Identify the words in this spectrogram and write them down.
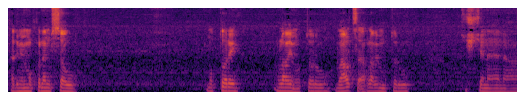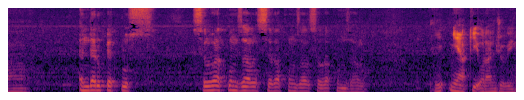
Tady mimochodem jsou motory, hlavy motorů, válce a hlavy motorů tištěné na Enderu 5 Plus Silver Punzel, Silver Punzel, Silver Punzel, nějaký oranžový.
